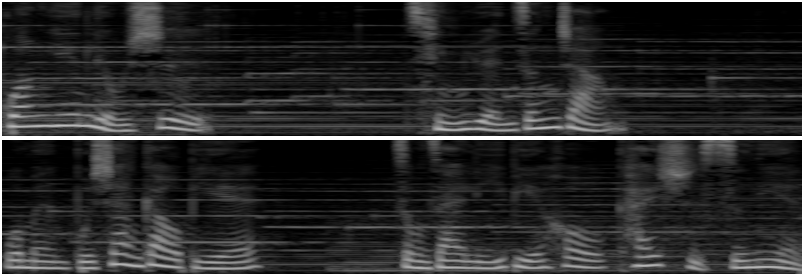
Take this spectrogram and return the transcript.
光阴流逝，情缘增长，我们不善告别，总在离别后开始思念。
